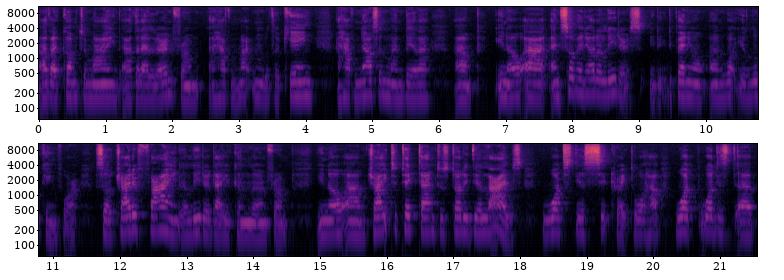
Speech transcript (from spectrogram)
uh, that come to mind uh, that I learned from. I have Martin Luther King, I have Nelson Mandela, um, you know, uh, and so many other leaders, depending on, on what you're looking for. So try to find a leader that you can learn from. You know, um, try to take time to study their lives. What's their secret? Or how, what what is uh,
